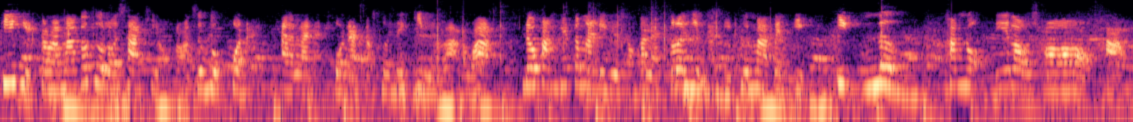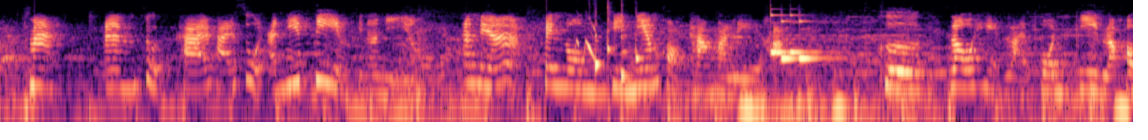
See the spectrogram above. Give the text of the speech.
พี่ฮิตกันมามากก็คือรสชาเขียวเนาะซึ่งทุกคนอะหลายหลายๆคนอาจจะเคยได้กินแล้วล่ะแต่ว่าด้วยความที่จะมารีวิวช็อกโกแลตก็เลยหยิบอันนี้ขึ้นมาเป็นอีกอีกหนึ่งขนมที่เราชอบค่ะมา อันสุดท้ายท้ายสุดอันที่สี่กินอันนี้อะอันเนี้ยเป็นนมพรีเมียมของทางมาเลยค่ะ คือเราเห็นหลายคนกินแล้วเขา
